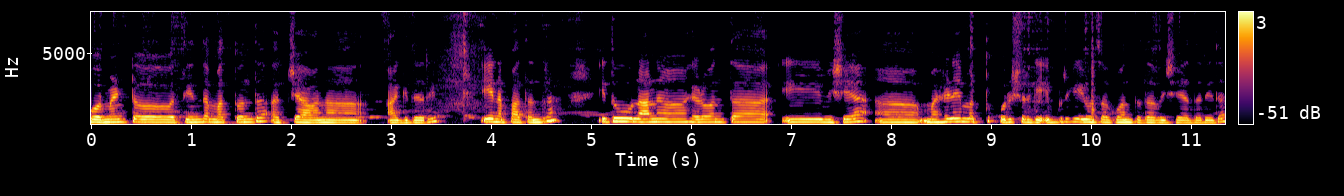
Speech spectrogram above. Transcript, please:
ಗೋರ್ಮೆಂಟ್ ವತಿಯಿಂದ ಮತ್ತೊಂದು ಅರ್ಜಿ ಆಹ್ವಾನ ಆಗಿದೆ ರೀ. ಏನಪ್ಪ ಅಂತಂದ್ರೆ, ಇದು ನಾನು ಹೇಳುವಂಥ ಈ ವಿಷಯ ಮಹಿಳೆ ಮತ್ತು ಪುರುಷರಿಗೆ ಇಬ್ಬರಿಗೆ ಯೂಸ್ ಆಗುವಂಥದ್ದು ವಿಷಯ ರೀ ಇದು.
